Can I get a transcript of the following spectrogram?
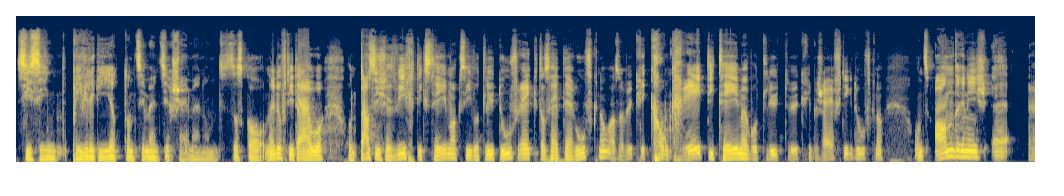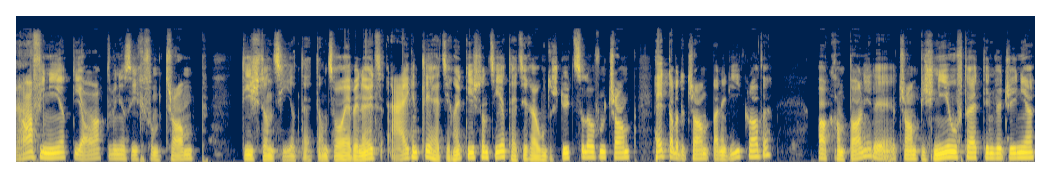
sie sind privilegiert und sie müssen sich schämen und das geht nicht auf die Dauer. Und das ist ein wichtiges Thema gewesen, das die Leute aufregt, das hat er aufgenommen, also wirklich konkrete Themen, die die Leute wirklich beschäftigt aufgenommen. Und das andere ist eine raffinierte Art, wie er sich vom Trump distanziert hat. Und zwar eben nicht, eigentlich hat sich nicht distanziert, hat sich auch unterstützen lassen vom Trump, hat aber den Trump auch nicht eingeladen an Kampagne. Der Trump ist nie auftreten in Virginia,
